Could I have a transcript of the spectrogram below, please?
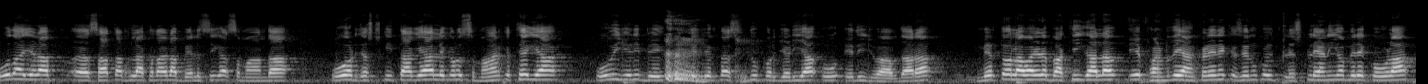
ਉਹਦਾ ਜਿਹੜਾ 7-8 ਲੱਖ ਦਾ ਜਿਹੜਾ ਬਿੱਲ ਸੀਗਾ, ਸਮਾਨ ਦਾ, ਉਹ ਐਡਜਸਟ ਕੀਤਾ ਗਿਆ। ਲੇਕਿਨ ਉਹ ਸਮਾਨ ਕਿੱਥੇ ਗਿਆ? ਉਹ ਵੀ ਜਿਹੜੀ ਬੇਗਤਾ ਸਿੱਧੂਪੁਰ ਜਿਹੜੀ ਆ, ਉਹ ਇਹਦੀ ਜਵਾਬਦਾਰ ਆ। ਮੇਰੇ ਤੋਂ ਇਲਾਵਾ ਜਿਹੜੇ ਬਾਕੀ ਗੱਲ ਆ, ਇਹ ਫੰਡ ਦੇ ਅੰਕੜੇ ਨੇ, ਕਿਸੇ ਨੂੰ ਕੋਈ ਲਿਸਟ ਲੈਣੀ ਆ, ਉਹ ਮੇਰੇ ਕੋਲ ਆ।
